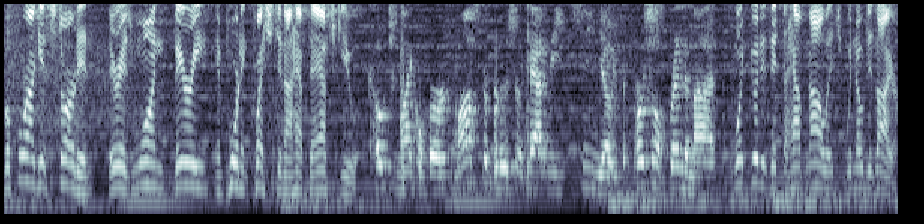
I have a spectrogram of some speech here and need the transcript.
Before I get started, there is one very important question I have to ask you. Coach Michael Burt, Monster Producer Academy CEO. He's a personal friend of mine. What good is it to have knowledge with no desire?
